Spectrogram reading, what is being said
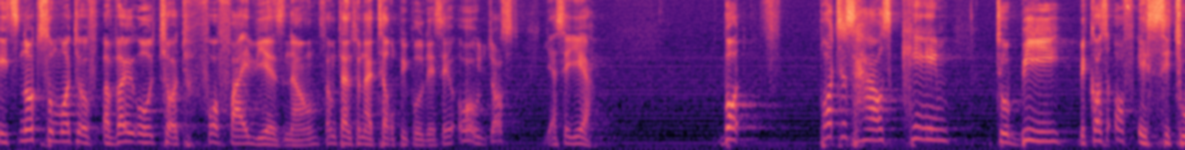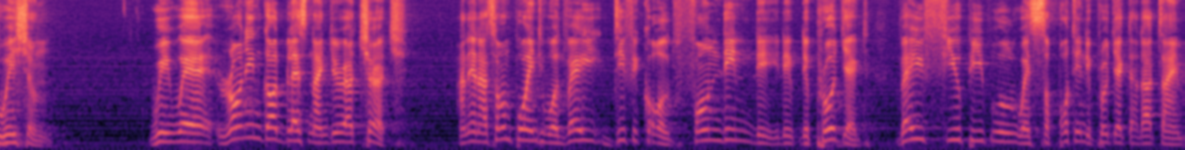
it's not so much of a very old church, for five years now. Sometimes when I tell people, they say, oh, just, yes, a year. But Potter's House came to be because of a situation. We were running God Bless Nigeria Church. And then at some point, it was very difficult funding the, the, the project. Very few people were supporting the project at that time.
